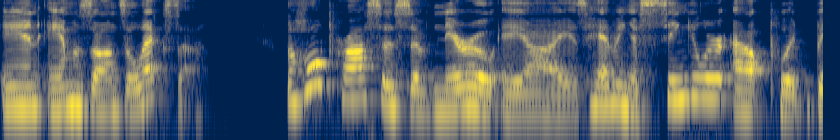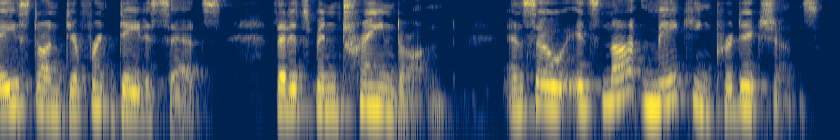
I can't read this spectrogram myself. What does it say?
and Amazon's Alexa. The whole process of narrow AI is having a singular output based on different data sets that it's been trained on. And so it's not making predictions.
